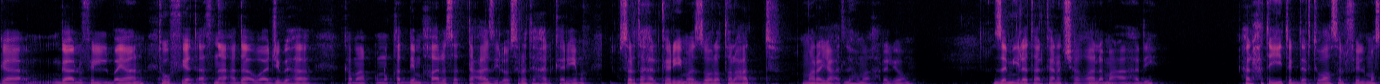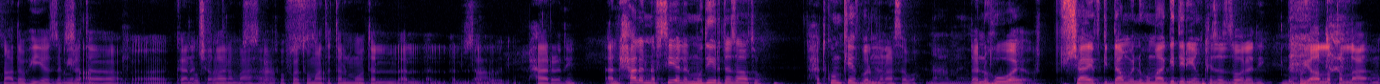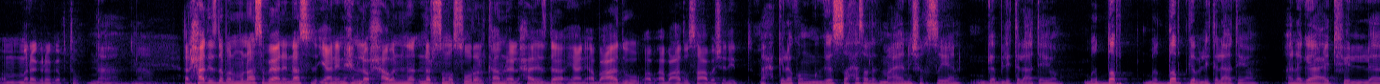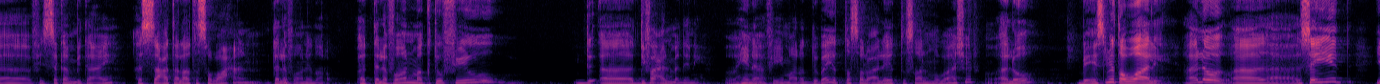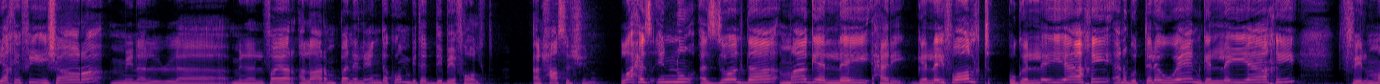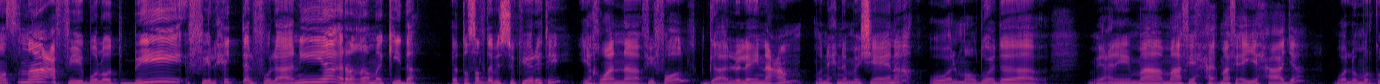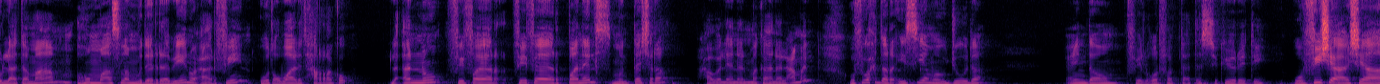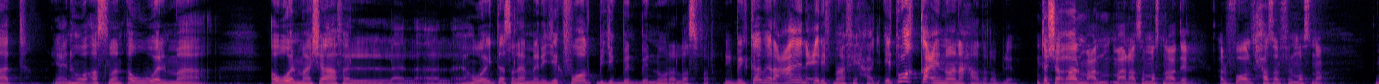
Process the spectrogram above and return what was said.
قا- قالوا في البيان توفيت أثناء أداء واجبها كما نقدم خالص التعازي لأسرتها الكريمة. أسرتها الكريمة الزوله طلعت ما رجعت لهم آخر اليوم. زميلتها اللي كانت شغالة معاها دي هل حتيجي تقدر تواصل في المصنع ده وهي زميلتها آه، كانت شغالة معاها صعب- توفت وماتت الموت. الحارة دي. الحالة النفسية للمدير ده ذاته حتكون كيف بالمناسبة؟ نعم. أيوة. لأنه هو شايف قدامه إنه هو ما قدر ينقذ الزولة دي. ويا الله طلع مرق رقبته. نعم نعم. الحادث ده بالمناسبة يعني الناس يعني نحن لو حاولنا نرسم الصورة الكاملة للحادث ده يعني أبعاده أبعاده صعبة شديد. أحكي لكم قصة حصلت معي أنا شخصيا قبل ثلاثة يوم. بالضبط بالضبط قبل ثلاثة يوم. أنا قاعد في في السكن بتاعي الساعة 3 صباحا تلفوني ضرب. التلفون مكتوب فيه آه، الدفاع المدني. هنا في إمارة دبي اتصلوا علي اتصال مباشر. ألو؟ باسمي طوالي. ألو؟ آه، سيد؟ يا أخي في إشارة من ال من ال fire alarm panel عندكم بتدي ب fault. الحاصل شنو؟ لاحظ إنه الزول ده ما قال لي حريق، قال لي fault وقال لي يا أخي أنا قلت له وين؟ قال لي يا أخي في المصنع في plot B في الحتة الفلانية رقم كده. اتصلت بال security يا إخواننا في fault. قالوا لي نعم ونحن مشينا والموضوع ده يعني ما ما في ما في أي حاجة والأمور كلها تمام. هم أصلا مدربين وعارفين وطوال يتحركوا لأنه في fire في fire panels منتشرة حوالين المكان العمل وفي واحدة رئيسية موجودة عندهم في الغرفة بتاعت ال security وفي شاشات. يعني هو أصلا أول ما أول ما شاف ال ال هو انت أصلا لما يجيك فولت بيجيك بال- بالنور الأصفر. بالكاميرا عاين عرف ما في حاجة. أتوقع إنه أنا حاضر له أنت شغال مع مع ناس المصنع ديل. الفولت حصل في المصنع.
